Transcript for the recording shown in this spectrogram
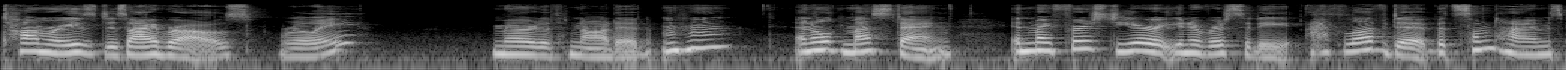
Tom raised his eyebrows. Really? Meredith nodded. Mm hmm. An old Mustang. In my first year at university, I loved it, but sometimes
